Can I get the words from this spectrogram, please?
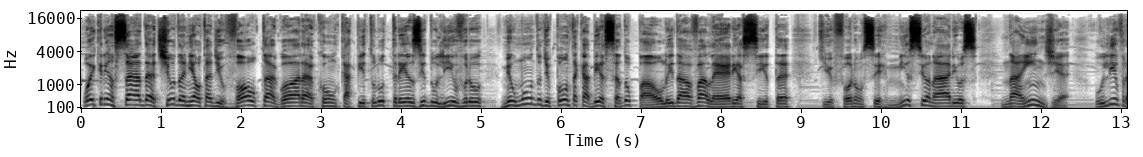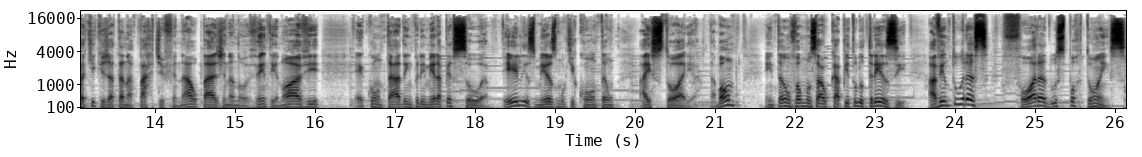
Oi, criançada! Tio Daniel tá de volta agora com o capítulo 13 do livro Meu Mundo de Ponta Cabeça, do Paulo e da Valéria Cita, que foram ser missionários na Índia. O livro aqui, que já está na parte final, página 99, é contado em primeira pessoa. Eles mesmo que contam a história, tá bom? Então vamos ao capítulo 13: Aventuras fora dos portões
